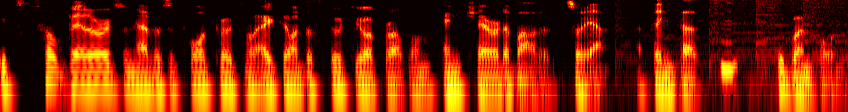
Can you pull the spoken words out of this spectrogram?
it's still better to have a support person who actually understood your problem and cared about it. So yeah, I think that's mm. super important.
